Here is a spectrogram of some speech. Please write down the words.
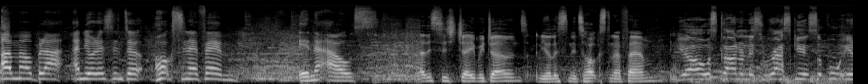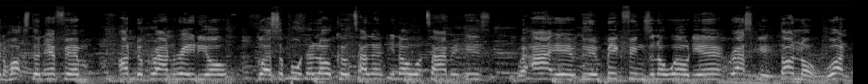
I'm Mel Black, and you're listening to Hoxton FM in the house. Uh, this is Jamie Jones, and you're listening to Hoxton FM. Yo, what's going on? It's Raskin supporting Hoxton FM Underground Radio. Got to support the local talent. You know what time it is. We're out here doing big things in the world, yeah? Raskin, don't know. One.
